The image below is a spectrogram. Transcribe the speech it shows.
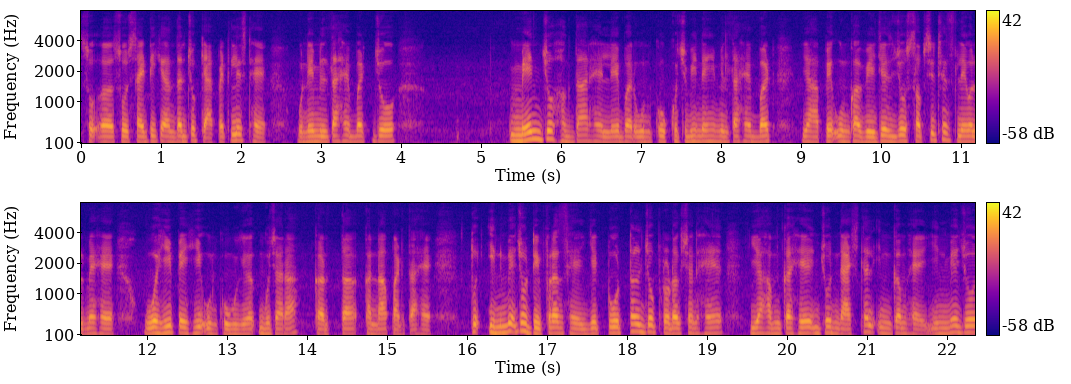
सोसाइटी के अंदर जो कैपिटलिस्ट है, उन्हें मिलता है बट जो मेन जो हकदार है लेबर उनको कुछ भी नहीं मिलता है बट यहाँ पे उनका वेजेस जो सब्सिडेंस लेवल में है, वहीं पे ही उनको गुजारा करता, करना पड़ता है। तो इनमें जो डिफरेंस है, ये टोटल जो प्रोडक्शन है, या हम कहें जो नेशनल इनकम है, इनमें जो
